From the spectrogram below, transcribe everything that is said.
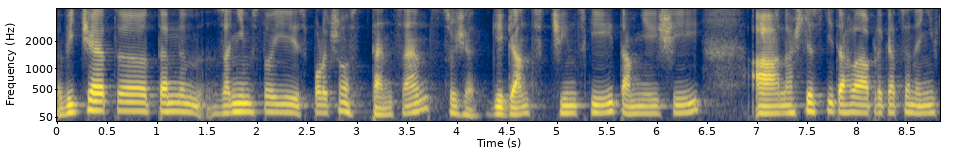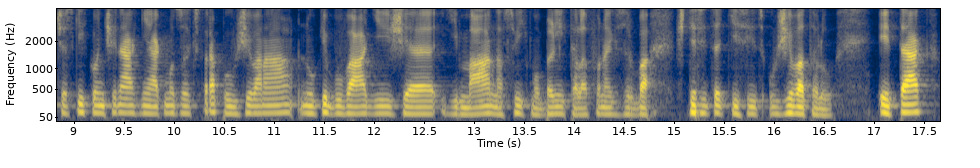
Výčet, eh, ten za ním stojí společnost Tencent, což je gigant čínský, tamnější, a naštěstí tahle aplikace není v českých končinách nějak moc extra používaná. Nukib uvádí, že ji má na svých mobilních telefonech zhruba 40 tisíc uživatelů. I tak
